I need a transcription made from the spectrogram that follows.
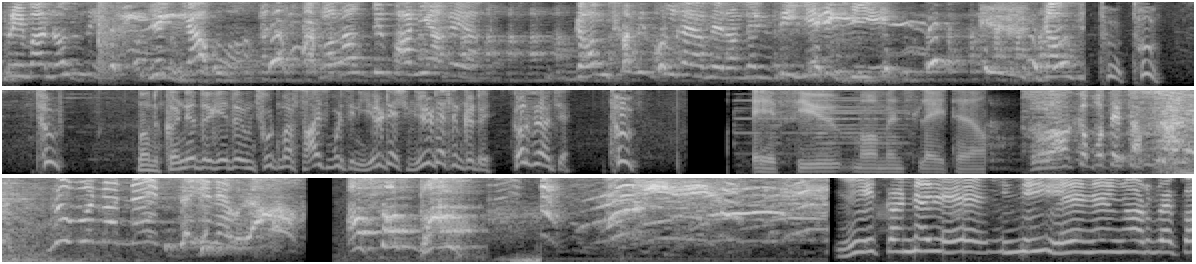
प्रेमानंद ये क्या हुआ तालाब में पानी आ गया गमछा भी खुल गया मेरा लेंटी ये देखिए गमछा ನಾನು ಕಣ್ಣೆದ್ರಿಗೆ ಇದ್ರೆ ಶೂಟ್ ಮಾಡಿ ಸಾಯಿಸ್ಬಿಡ್ತೀನಿ ಇರಿಟೇಷನ್ ಇರಿಟೇಷನ್ ಕಣ್ರಿ ಕಳ್ಸಿ ಆಚೆ ಥು. ಎ ಫ್ಯೂ ಮೊಮೆಂಟ್ಸ್ ಲೇಟರ್ ಈ ಕಣ್ಣಲ್ಲಿ ಇನ್ನೀ ಏನೇನ್ ನೋಡ್ಬೇಕು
